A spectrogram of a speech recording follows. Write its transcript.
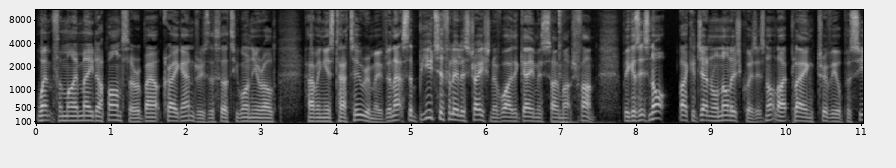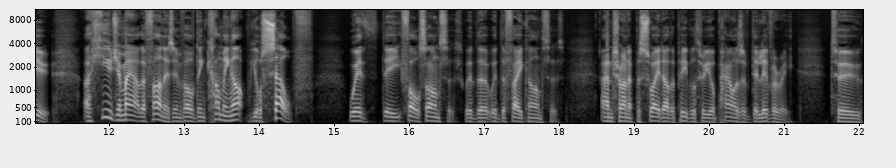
went for my made up answer about Craig Andrews, the 31 year old, having his tattoo removed. And that's a beautiful illustration of why the game is so much fun. Because it's not like a general knowledge quiz, it's not like playing Trivial Pursuit. A huge amount of the fun is involved in coming up yourself with the false answers, with the, with the fake answers, and trying to persuade other people through your powers of delivery to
